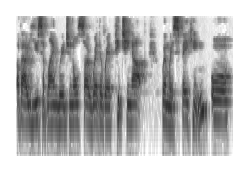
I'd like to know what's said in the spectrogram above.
of our use of language and also whether we're pitching up when we're speaking or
